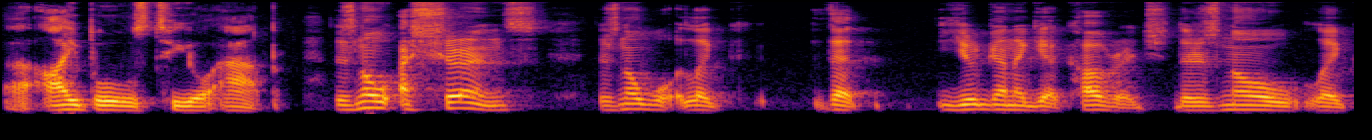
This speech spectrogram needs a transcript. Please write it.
uh, eyeballs to your app? There's no assurance. There's no like that you're gonna get coverage. There's no like,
